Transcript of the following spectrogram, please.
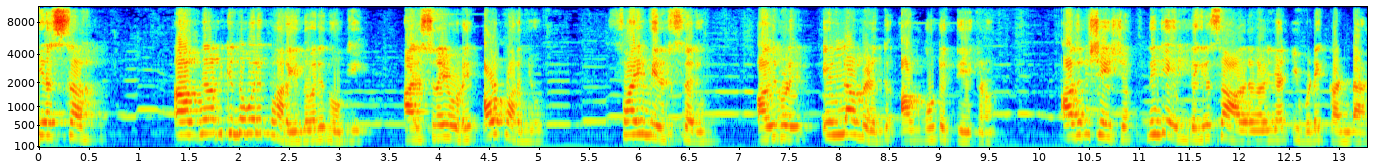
യെസ് സാർ ആജ്ഞാപിക്കുന്ന പോലെ പറയുന്നവരെ നോക്കി. അരസനയോടെ അവൾ പറഞ്ഞു ഫൈവ് മിനിറ്റ്സ് തരും. അതിനുള്ളിൽ എല്ലാം എടുത്ത് അങ്ങോട്ട് എത്തിയേക്കണം. അതിനുശേഷം നിന്റെ എന്തെങ്കിലും സാധനങ്ങൾ ഞാൻ ഇവിടെ കണ്ടാൽ.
